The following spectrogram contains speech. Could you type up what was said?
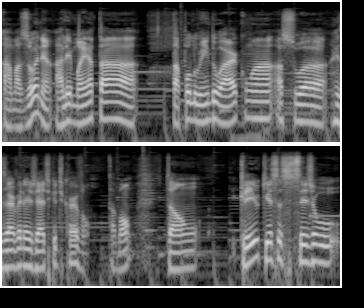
a Amazônia, a Alemanha está tá poluindo o ar com a, a sua reserva energética de carvão tá bom? Então, creio que esse seja o,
